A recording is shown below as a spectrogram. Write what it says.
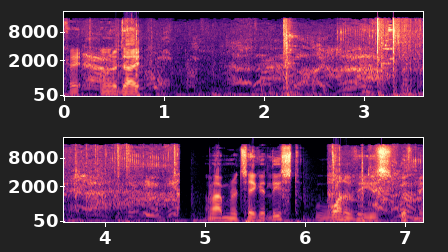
Okay, I'm gonna die. And I'm gonna take at least one of these with me.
